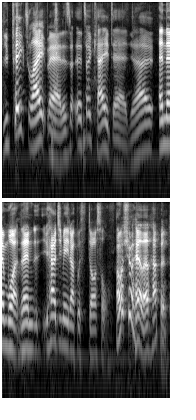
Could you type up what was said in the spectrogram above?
You peaked late, man. It's, it's okay, Dad. You know. And then what? Then how'd you meet up with Dossel? I'm not sure how that happened.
